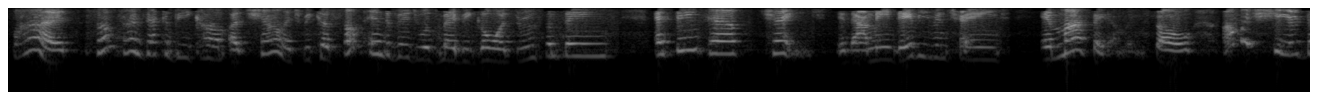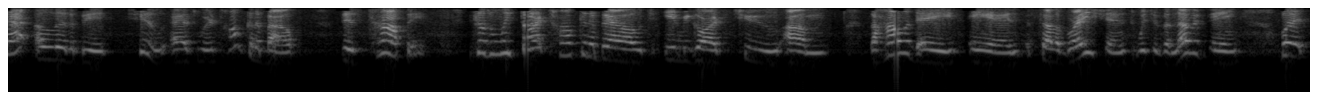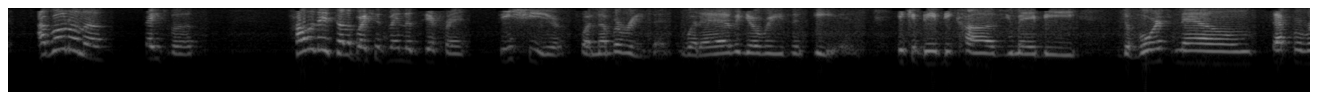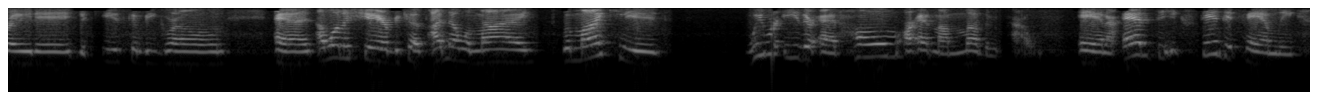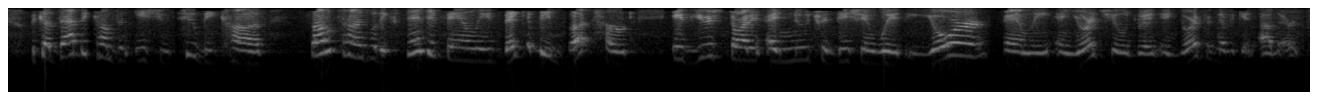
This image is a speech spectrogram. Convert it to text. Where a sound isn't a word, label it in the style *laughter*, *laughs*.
But sometimes that can become a challenge because some individuals may be going through some things and things have changed. And I mean, they've even changed in my family. So I'm going to share that a little bit too as we're talking about this topic. Because when we start talking about in regards to um, the holidays and celebrations, which is another thing, but I wrote on a Facebook, holiday celebrations may look different this year for a number of reasons, whatever your reason is. It could be because you may be divorced now, separated, your kids can be grown. And I want to share because I know with my with my kids, we were either at home or at my mother's house. And I added the extended family because that becomes an issue too because sometimes with extended families, they can be butt hurt if you're starting a new tradition with your family and your children and your significant others.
